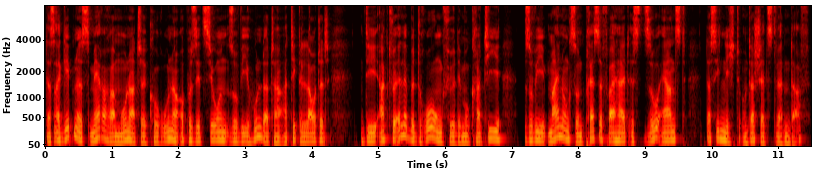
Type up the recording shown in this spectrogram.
Das Ergebnis mehrerer Monate Corona-Opposition sowie hunderter Artikel lautet, die aktuelle Bedrohung für Demokratie sowie Meinungs- und Pressefreiheit ist so ernst, dass sie nicht unterschätzt werden darf.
